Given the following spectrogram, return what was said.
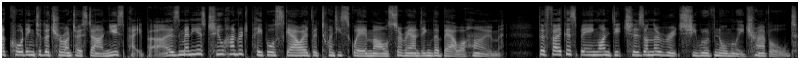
According to the Toronto Star newspaper, as many as 200 people scoured the 20 square miles surrounding the Bauer home. the focus being on ditches on the routes she would have normally travelled.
